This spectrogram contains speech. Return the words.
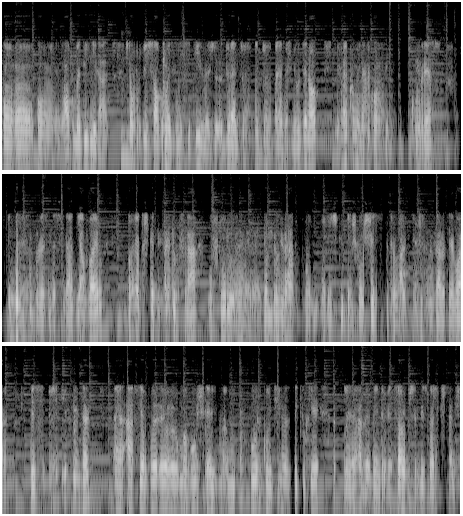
com, uh, com, alguma dignidade. Uhum. Estão previstas algumas iniciativas durante, durante 2019 e vai culminar com o Congresso em novembro na cidade de Aveiro para perspectivar aquilo que será o futuro da modalidade, uma vez que temos consciência de trabalho que temos realizado até agora tem sido positivo, no entanto, eh, há sempre eh, uma busca e uma, uma procura contínua daquilo que é a qualidade da intervenção e do serviço que nós prestamos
